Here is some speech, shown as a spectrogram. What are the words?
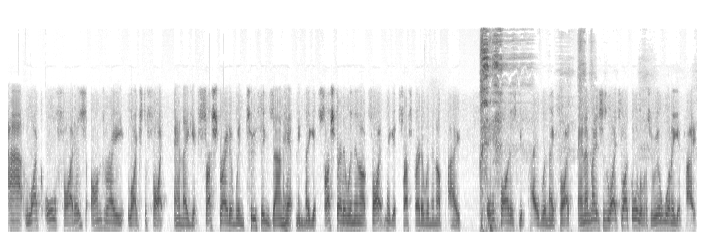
Uh, like all fighters, Andre likes to fight, and they get frustrated when two things aren't happening. They get frustrated when they're not fighting. They get frustrated when they're not paid. all fighters get paid when they fight, and I mean, it's, just like, it's like all of us. We all want to get paid.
